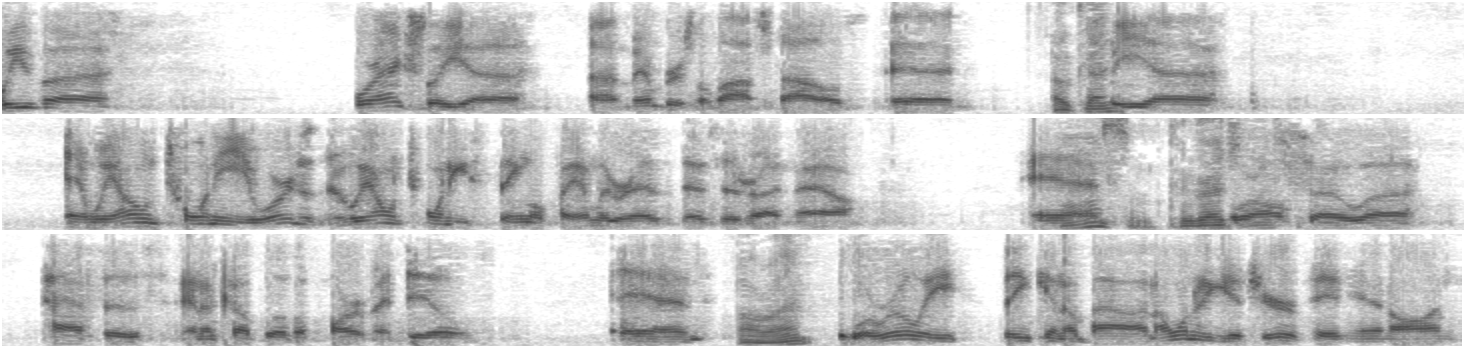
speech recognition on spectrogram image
we've uh, we're actually uh, uh, members of Lifestyles, and okay, we uh, and we own twenty. We're we own twenty single family residences right now. And awesome! Congratulations. We're also uh, passes and a couple of apartment deals, and all right, we're really thinking about. And I wanted to get your opinion on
